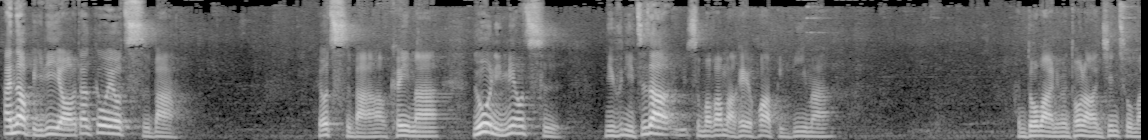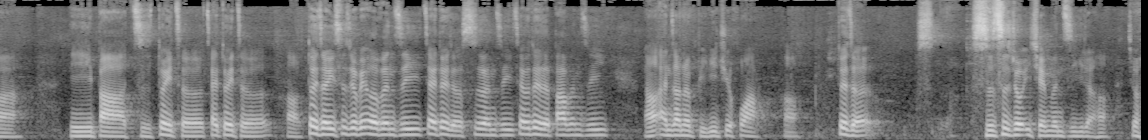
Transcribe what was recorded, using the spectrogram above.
按照比例哦，但各位有尺吧？有尺吧？啊，可以吗？如果你没有尺，你你知道什么方法可以画比例吗？很多吧，你们头脑很清楚吗？你把纸对折，再对折，啊，对折一次就变二分之一，再对折四分之一，再对折八分之一，然后按照那比例去画，啊，对折十十次就一千分之一了，哈，就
